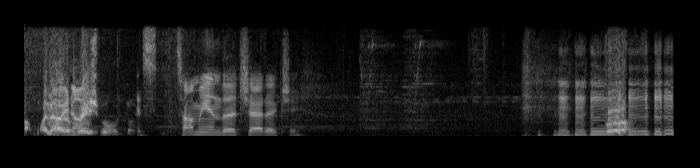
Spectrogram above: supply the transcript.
I went out Oh, of no. rage mode. It's Tommy in the chat, actually. Bro.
